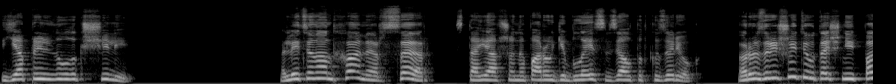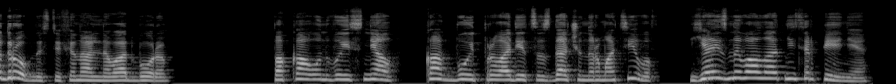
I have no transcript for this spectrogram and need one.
я прильнула к щели. «Лейтенант Хаммер, сэр!» Стоявший на пороге Блейз взял под козырек. «Разрешите уточнить подробности финального отбора?» Пока он выяснял, как будет проводиться сдача нормативов, я изнывала от нетерпения.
